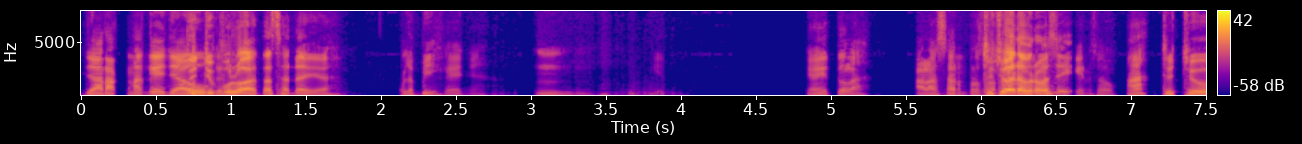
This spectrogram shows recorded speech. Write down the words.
jaraknya ge jauh 70 gitu. atas ada ya. lebih kayaknya Hmm. ya itulah alasan Cucu ada berapa sih? show. Hah? Cucu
